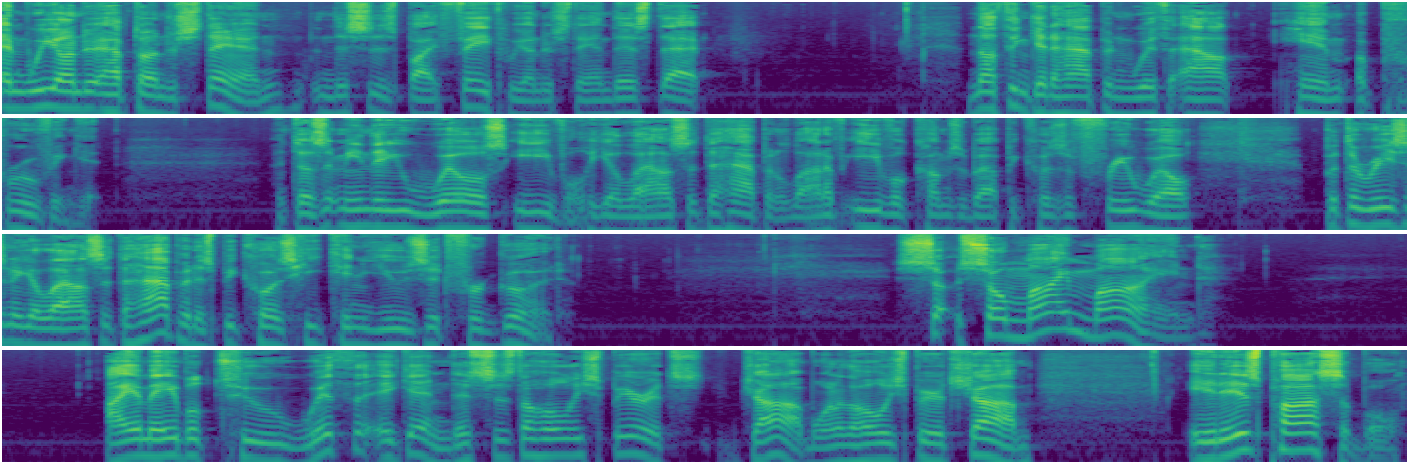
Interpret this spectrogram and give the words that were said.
And we under, have to understand, and this is by faith we understand this, that nothing can happen without Him approving it. It doesn't mean that He wills evil, He allows it to happen. A lot of evil comes about because of free will but the reason he allows it to happen is because he can use it for good. So, so my mind, I am able to, with, again, this is the Holy Spirit's job, one of the Holy Spirit's job. It is possible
